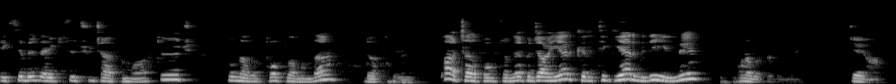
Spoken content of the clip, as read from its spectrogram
Eksi 1 ile eksi 3'ün çarpımı artı 3. Bunların toplamından 4 geliyor. Parçalı fonksiyonda yapacağın yer kritik yer mi değil mi? Ona bakabilmek. Cevap.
